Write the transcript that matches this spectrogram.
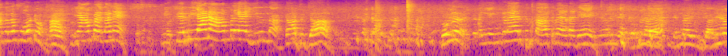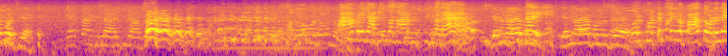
அதெல்லாம் போட்டும். நீ ஆம்பளை தானே? நீ சரியான ஆம்பளையா இருந்தா. காட்டுச்சா? சொல்லு. எங்களா இருக்கு காத்து வேண்டாம் டேய் என்ன அதிகமா போச்சு. என்னயா பண்றது ஒரு பொட்டை பிள்ளைங்களை பார்த்த உடனே.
